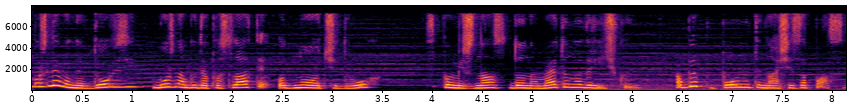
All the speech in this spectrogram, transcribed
Можливо, невдовзі можна буде послати одного чи двох з поміж нас до намету над річкою, аби поповнити наші запаси.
